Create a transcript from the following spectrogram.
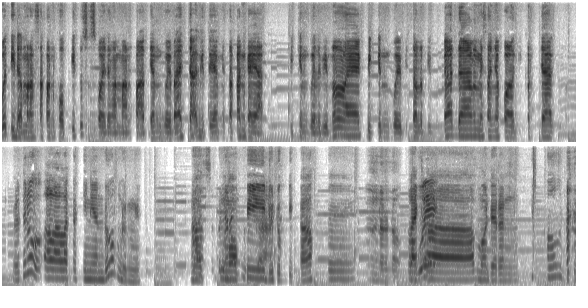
gue tidak merasakan kopi itu sesuai dengan manfaat yang gue baca gitu ya misalkan kayak bikin gue lebih melek bikin gue bisa lebih begadang misalnya kalau lagi kerja gitu Berarti lu ala-ala kekinian doang dong ya? Ah, sebenarnya ngopi, enggak. duduk di kafe, Hmm, no, no, no. like gue uh, modern people gitu.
